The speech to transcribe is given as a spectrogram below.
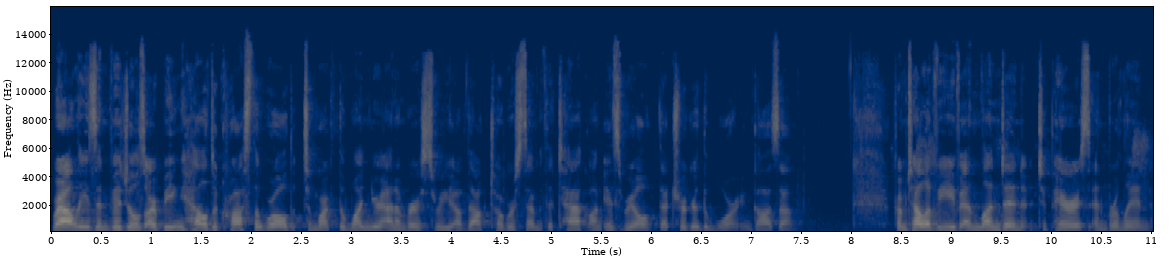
Rallies and vigils are being held across the world to mark the one year anniversary of the October 7th attack on Israel that triggered the war in Gaza. From Tel Aviv and London to Paris and Berlin,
